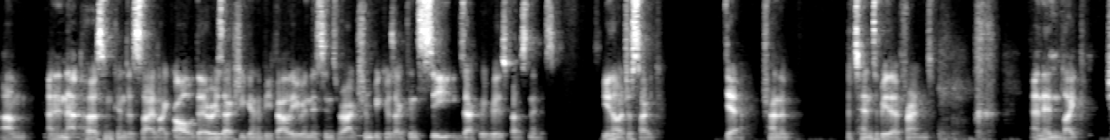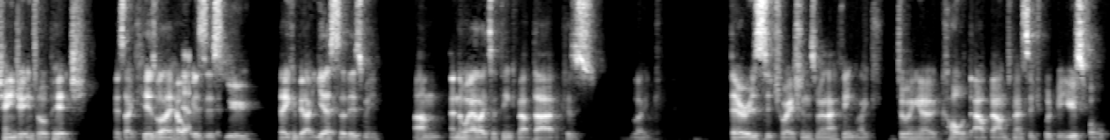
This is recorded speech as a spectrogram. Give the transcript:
Um, and then that person can decide like, oh, there is actually going to be value in this interaction because I can see exactly who this person is. You're not just like, yeah, trying to pretend to be their friend and then like change it into a pitch. It's like, here's what I help. Yeah. Is this you? They can be like, yes, that is me. Um, and the way I like to think about that, because like there is situations when I think like doing a cold outbound message would be useful.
